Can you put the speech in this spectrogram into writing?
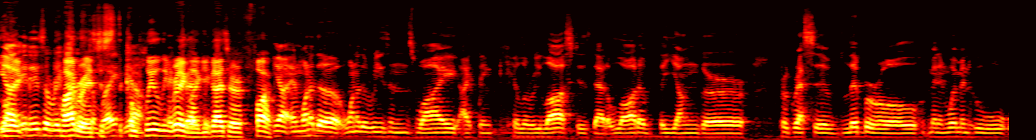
Yeah, like, it is a rigged primary. It's system, just right? Completely rigged. Like you guys are fucked. Yeah, and one of the one of the reasons why I think Hillary lost is that a lot of the younger, progressive, liberal men and women who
